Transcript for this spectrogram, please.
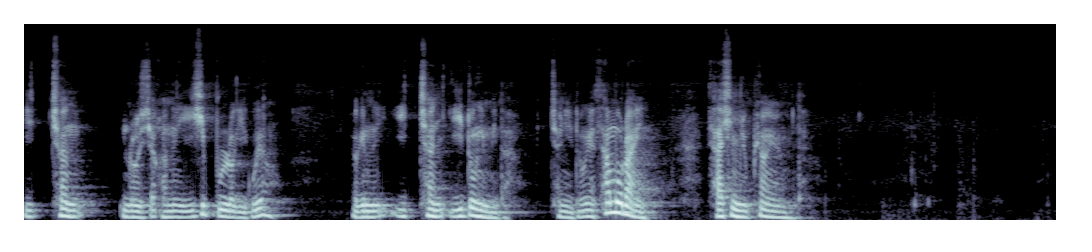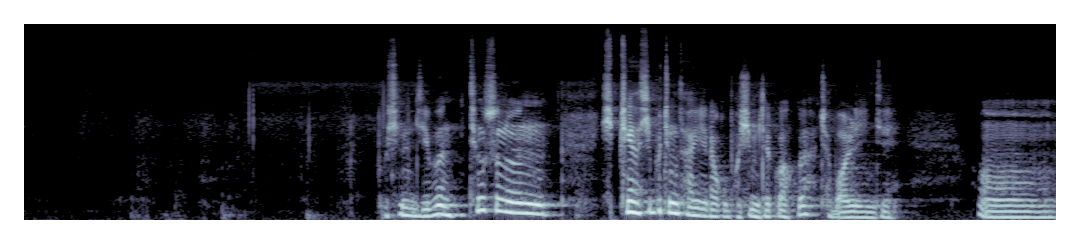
2000으로 시작하는 20블럭이고요. 여기는 2002동입니다. 2002동의 사무라인 46평형입니다. 보시는 집은 층수는 10층에서 15층 사이라고 보시면 될 것 같고요. 저 멀리 이제 어,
